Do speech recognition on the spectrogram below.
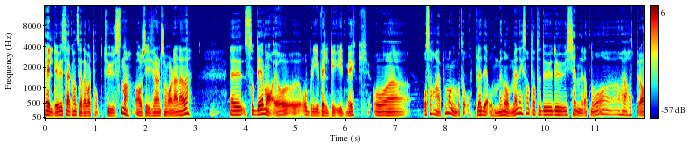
heldig hvis jeg kan si at jeg var topp 1000 da, av skikjørerne som var der nede. Uh, så det var jo å bli veldig ydmyk. Og, og, så har jeg på mange måter opplevd det om igjen og om igjen. At du, du, kjenner at nå har jeg hatt bra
